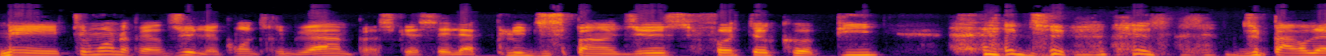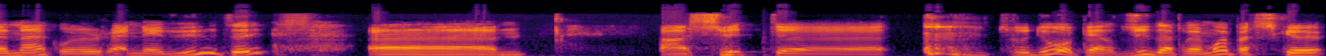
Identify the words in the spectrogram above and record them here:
Mais tout le monde a perdu le contribuable parce que c'est la plus dispendieuse photocopie du, Parlement qu'on a jamais vue. Euh, ensuite, euh, Trudeau a perdu, d'après moi, parce que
